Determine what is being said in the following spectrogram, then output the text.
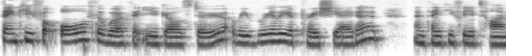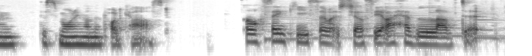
thank you for all of the work that you girls do. We really appreciate it. And thank you for your time this morning on the podcast. Oh, thank you so much, Chelsea. I have loved it.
